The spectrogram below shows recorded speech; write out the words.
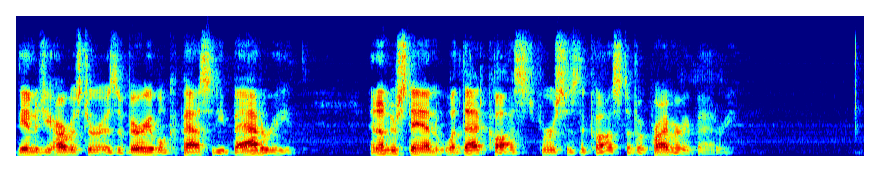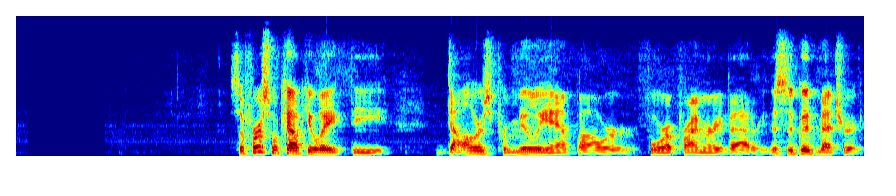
the energy harvester as a variable capacity battery and understand what that costs versus the cost of a primary battery. So first we'll calculate the dollars per milliamp hour for a primary battery. This is a good metric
